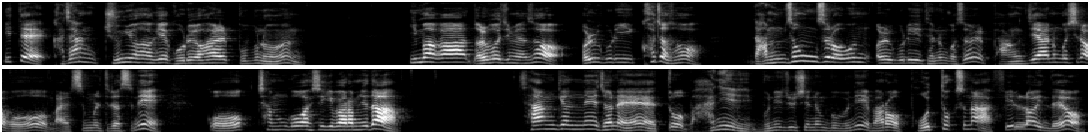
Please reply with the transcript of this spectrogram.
이때 가장 중요하게 고려할 부분은 이마가 넓어지면서 얼굴이 커져서 남성스러운 얼굴이 되는 것을 방지하는 것이라고 말씀을 드렸으니 꼭 참고하시기 바랍니다. 상견례 전에 또 많이 문의 주시는 부분이 바로 보톡스나 필러인데요.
